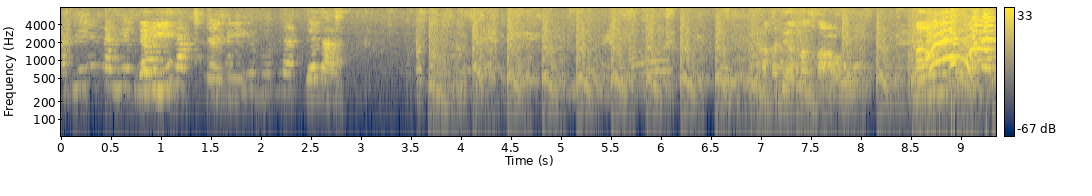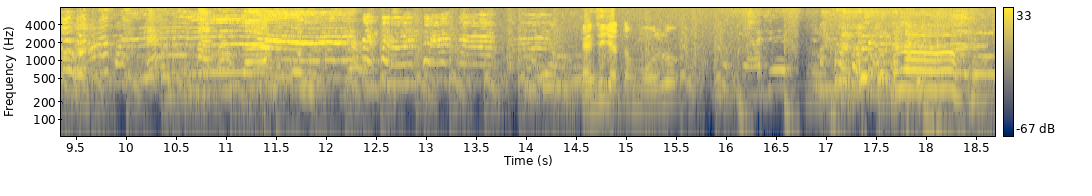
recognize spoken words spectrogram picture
jadi tahiu jadi jadi jadi. kan anak di atas tahu nah, Kenzi jatuh mulu. Halo.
